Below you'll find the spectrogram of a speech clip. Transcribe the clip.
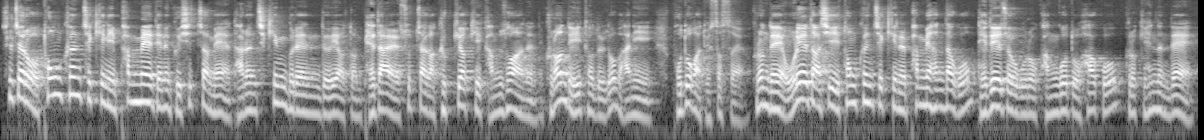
실제로 통큰 치킨이 판매되는 그 시점에 다른 치킨 브랜드의 어떤 배달 숫자가 급격히 감소하는 그런 데이터들도 많이 보도가 됐었어요. 그런데 올해 다시 통큰 치킨을 판매한다고 대대적으로 광고도 하고 그렇게 했는데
